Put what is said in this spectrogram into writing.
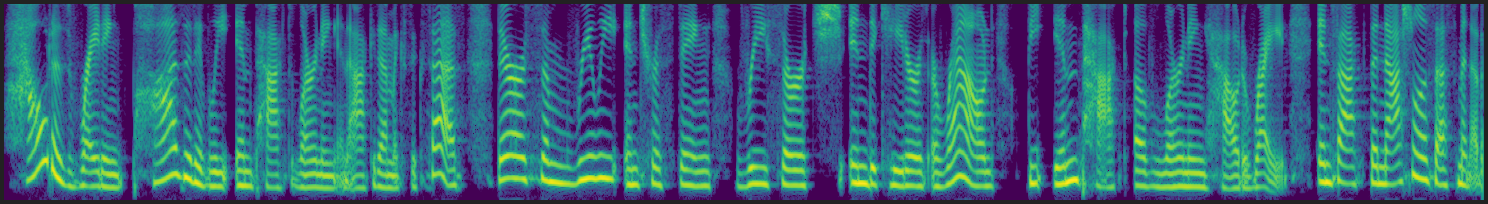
how does writing positively impact learning and academic success, there are some really interesting research indicators around the impact of learning how to write. In fact, the National Assessment of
